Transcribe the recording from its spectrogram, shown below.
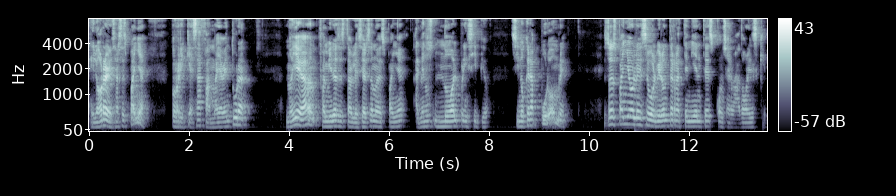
y luego regresarse a España con riqueza, fama y aventura. No llegaban familias a establecerse en Nueva España, al menos no al principio, sino que era puro hombre. Estos españoles se volvieron terratenientes conservadores que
